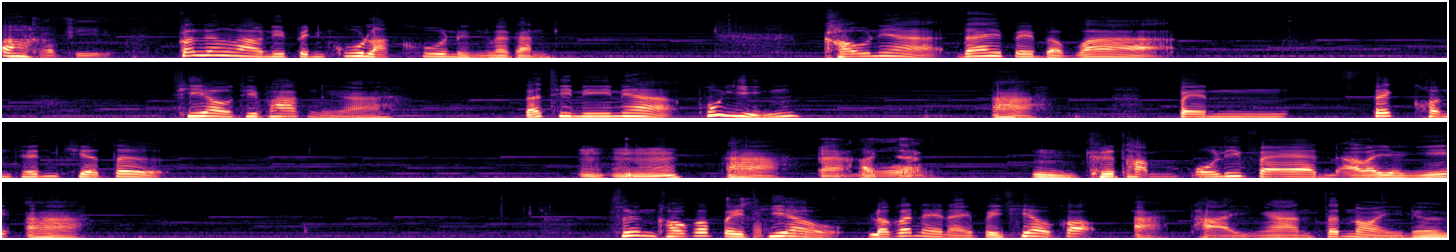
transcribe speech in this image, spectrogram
อะ ครับพี่ ก็เรื่องราวนี้เป็นคู่รักคู่หนึ่งแล้วกัน เขาเนี่ยได้ไปแบบว่า เที่ยวที่ภาคเหนือ และทีนี้เนี่ย ผู้หญิง อ่า เป็นเซ็กคอนเทนต์ครีเอเตอร์ อือฮึอ่า อ่าเข้าใจ อืม คือทำโอลิแฟนอะไรอย่างนี้ อ่า ซึ่งเขาก็ไปเที่ยว แล้วก็ไหนๆไปเที่ยวก็อะถ่ายงานสักหน่อยหนึ่ง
